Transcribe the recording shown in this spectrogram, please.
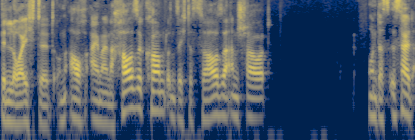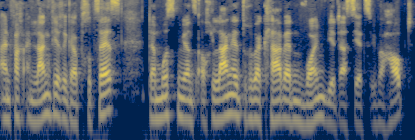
beleuchtet und auch einmal nach Hause kommt und sich das zu Hause anschaut. Und das ist halt einfach ein langwieriger Prozess. Da mussten wir uns auch lange drüber klar werden, wollen wir das jetzt überhaupt?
